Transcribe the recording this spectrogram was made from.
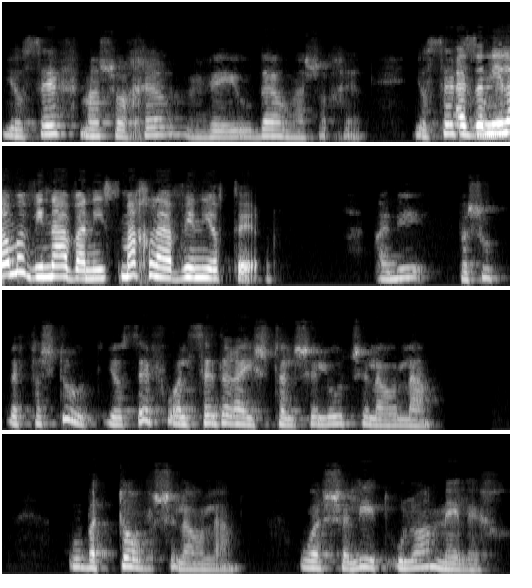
יוסף משהו אחר ויהודה הוא משהו אחר. יוסף אז אני הולך... לא מבינה, ואני אשמח להבין יותר. אני פשוט, בפשטות, יוסף הוא על סדר ההשתלשלות של העולם. הוא בטוב של העולם. הוא השליט, הוא לא המלך,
